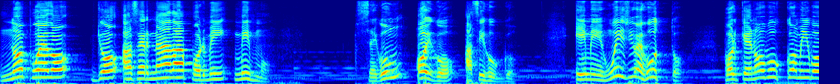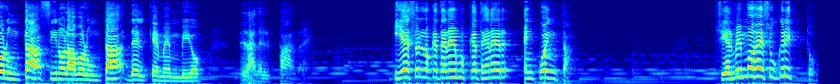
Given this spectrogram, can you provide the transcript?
No puedo yo hacer nada por mí mismo. Según oigo, así juzgo. Y mi juicio es justo, porque no busco mi voluntad, sino la voluntad del que me envió la del Padre. Y eso es lo que tenemos que tener en cuenta. Si el mismo Jesucristo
